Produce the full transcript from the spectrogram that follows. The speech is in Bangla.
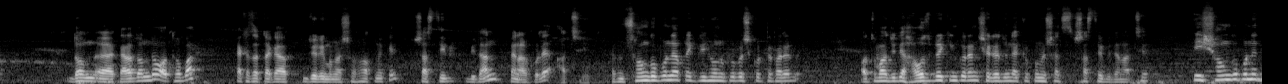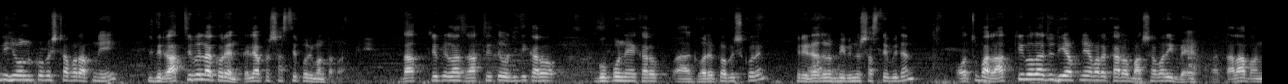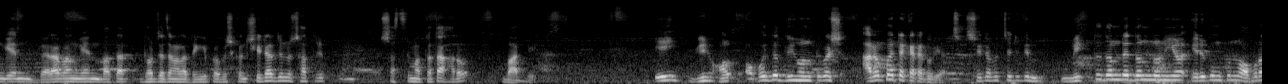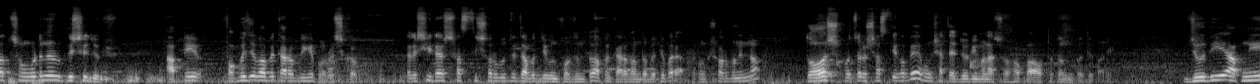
দণ্ড কারাদণ্ড অথবা এক হাজার টাকা জরিমানা সহ আপনাকে শাস্তির বিধান পেনাল করে আছে। এখন সংগোপনে আপনি গৃহে অনুপ্রবেশ করতে পারেন অথবা যদি হাউস ব্রেকিং করেন, সেটার জন্য এক রকমের শাস্তির বিধান আছে। এই সংগোপনে গৃহে অনুপ্রবেশটা আবার আপনি যদি রাত্রিবেলা করেন, তাহলে আপনার শাস্তির পরিমাণটা বাড়বে। রাত্রিবেলা রাত্রিতেও যদি কারও গোপনে কারও ঘরে প্রবেশ করেন এটার জন্য বিভিন্ন শাস্তির বিধান। অথবা রাত্রিবেলা যদি আপনি আবার কারও বাসাবাড়ি তালা ভাঙ্গেন বেড়া ভাঙ্গেন বা তার দরজা জানালা ভেঙে প্রবেশ করেন, সেটার জন্য শাস্তির শাস্তির মাত্রাটা আরও বাড়বে। এই গৃহ, অবৈধ গৃহ অনুপ্রবেশ আরও কয়েকটা ক্যাটাগরি আছে। সেটা হচ্ছে যদি মৃত্যুদণ্ডে দণ্ডনীয় এরকম কোনো অপরাধ সংগঠনের উদ্দেশ্যে যদি আপনি অবৈধভাবে কারও গৃহে প্রবেশ করেন, তাহলে সেটার শাস্তি সর্বোচ্চ যাবজ্জীবন পর্যন্ত আপনার কারাদণ্ড পেতে পারে এবং সর্বনিম্ন দশ বছরের শাস্তি হবে এবং সাথে জরিমানা সহ বা অর্থদণ্ড হতে পারে। যদি আপনি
